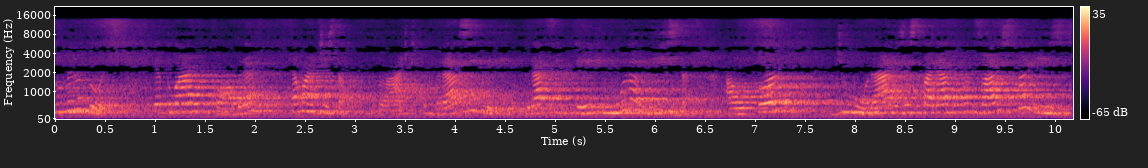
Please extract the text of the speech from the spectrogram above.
Número 2. Eduardo Cobra é um artista plástico brasileiro, grafiteiro e muralista, autor de murais espalhados por vários países.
